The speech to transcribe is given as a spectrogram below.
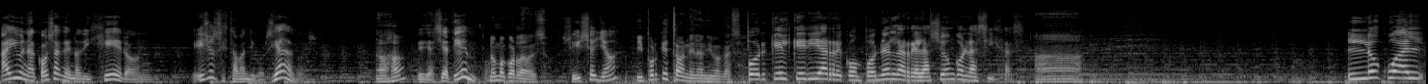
Hay una cosa que no dijeron. Ellos estaban divorciados Ajá. desde hacía tiempo. No me acordaba de eso. Sí, señor. ¿Y por qué estaban en la misma casa? Porque él quería recomponer la relación con las hijas. Ah, Lo cual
